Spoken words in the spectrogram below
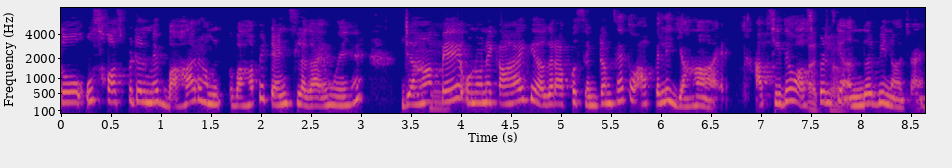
तो उस हॉस्पिटल में बाहर हम वहाँ पे टेंट्स लगाए हुए हैं जहाँ। पे उन्होंने कहा है कि अगर आपको सिम्टम्स है तो आप पहले यहाँ आए आप सीधे हॉस्पिटल अच्छा। के अंदर भी ना जाएँ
